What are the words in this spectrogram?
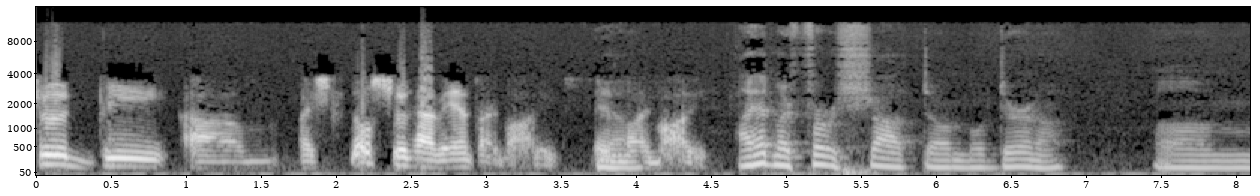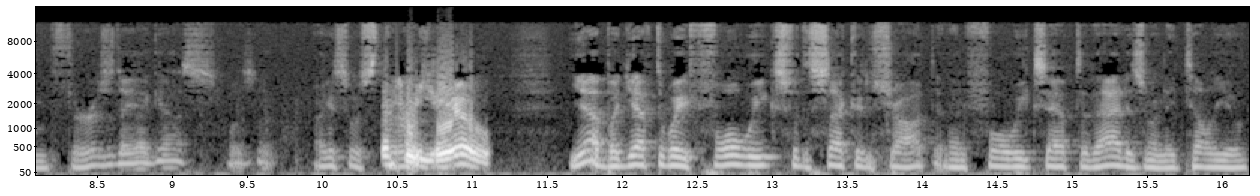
should be. Um, I still should have antibodies in Yeah. my body. I had my first shot, um, Moderna, um, Thursday, I guess was it? I guess it was Good for you. Yeah, but you have to wait four weeks for the second shot, and then four weeks after that is when they tell you.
